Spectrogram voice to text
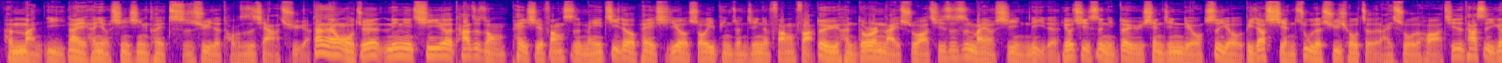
很满意，那也很有信心可以持续的投资下去啊。当然，我觉得零零七二它这种配息方式，每一季都有配息有收益平准金的方法，对于很多人来说啊，其实是蛮有吸引力的，尤其是你对于现金流是有比较显著的需求者来说的话，其实它是一个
